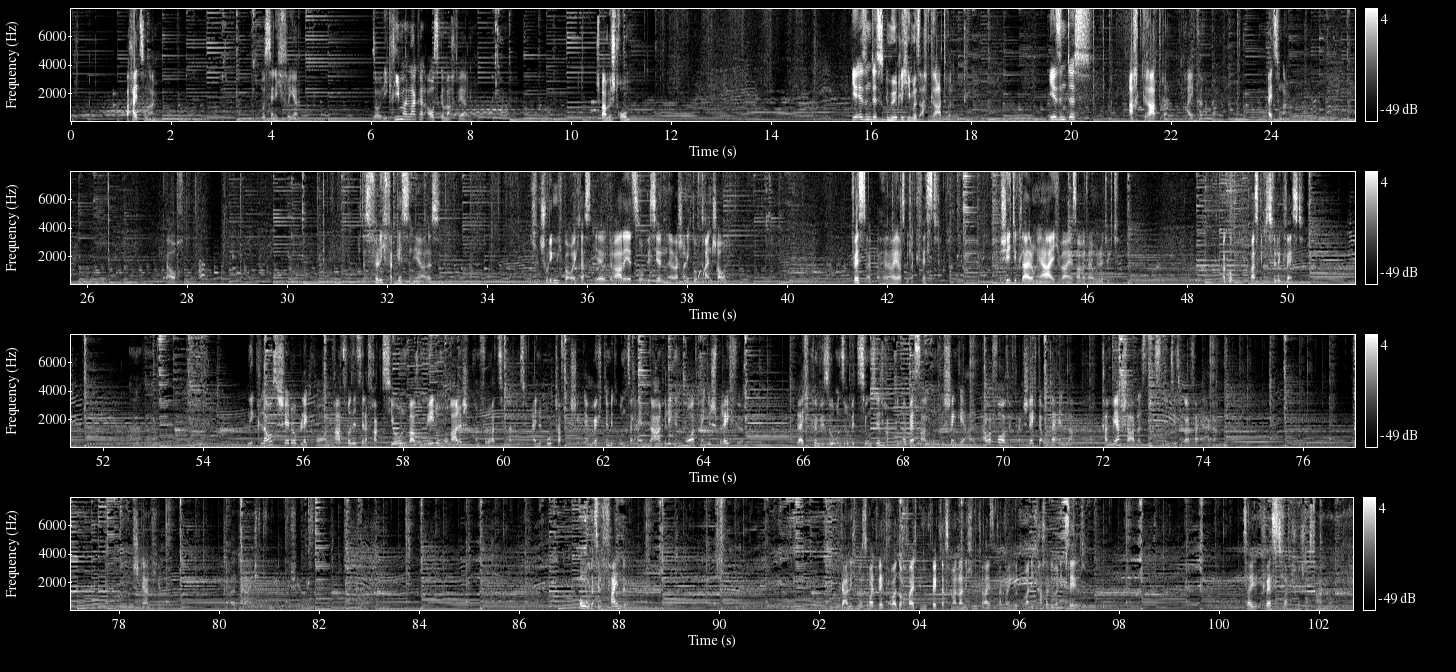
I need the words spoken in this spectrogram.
Mach Heizung an. Du musst ja nicht frieren. So, die Klimaanlage kann ausgemacht werden. Sparen wir Strom. Hier sind es gemütliche minus 8 Grad drin. Hier sind es 8 Grad drin. Ei. Heizung an. Auch. Ich hab das völlig vergessen hier alles. Ich entschuldige mich bei euch, dass ihr gerade jetzt so ein bisschen äh, wahrscheinlich doof reinschaut. Quest. Äh, ja, was mit einer Quest. Geschichte Kleidung. Ja, ich. War mir Kleidung benötigt. Mal gucken. Was gibt es für eine Quest? Niklaus Shadow Blackhorn, Ratsvorsitzender der Fraktion Vasomedo Moralische Konföderation, hat uns eine Botschaft geschickt. Er möchte mit uns an einem nahegelegenen Ort ein Gespräch führen. Vielleicht können wir so unsere Beziehung zu der Fraktion verbessern und Geschenke erhalten. Aber Vorsicht, ein schlechter Unterhändler kann mehr Schaden als nutzen und sie sogar verärgern. Oh, das sind Feinde. Gar nicht mehr so weit weg, aber doch weit genug weg, dass man da nicht hinreisen kann. Weil hier, guck mal, die Kachel, wie man die zählt. Zeige Quest, Verhandlungen.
